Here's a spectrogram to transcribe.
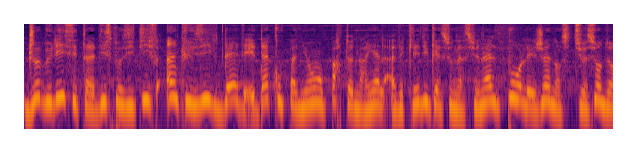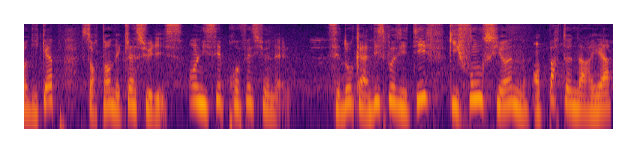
Jobulis est un dispositif inclusif d'aide et d'accompagnement partenarial avec l'éducation nationale pour les jeunes en situation de handicap sortant des classes Ulysse en lycée professionnel. C'est donc un dispositif qui fonctionne en partenariat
